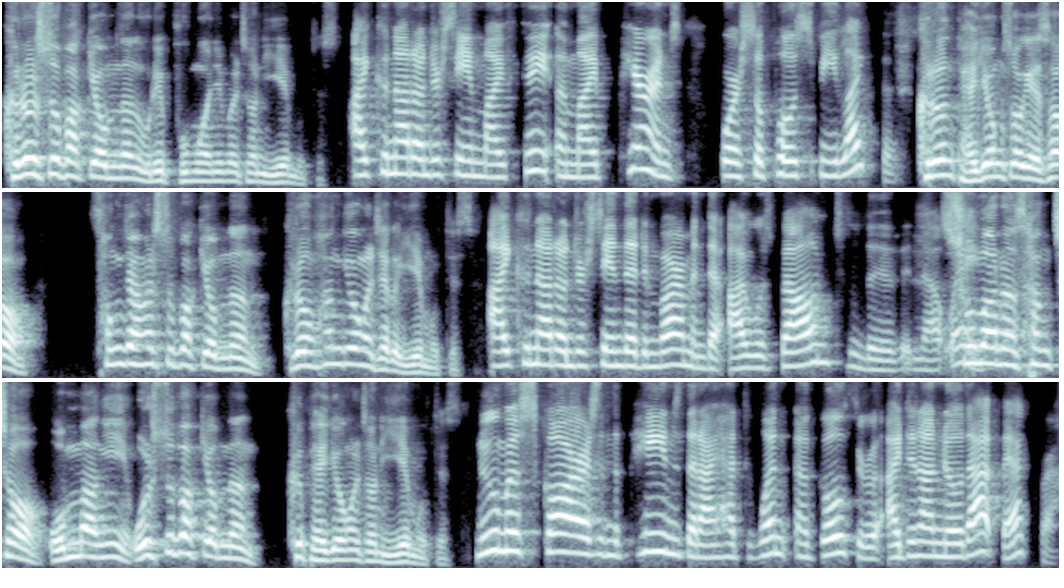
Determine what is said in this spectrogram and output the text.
그럴 수밖에 없는 우리 부모님을 저는 이해 못했어요. I could not understand my fa- uh, my parents who are supposed to be like this. 그런 배경 속에서 성장할 수밖에 없는 그런 환경을 제가 이해 못했어요. I could not understand that environment that I was bound to live in that way. 수많은 상처, 원망이 올 수밖에 없는 그 배경을 저는 이해 못했어요. Numerous scars and the pains that I had to went, uh, go through, I did not know that background.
